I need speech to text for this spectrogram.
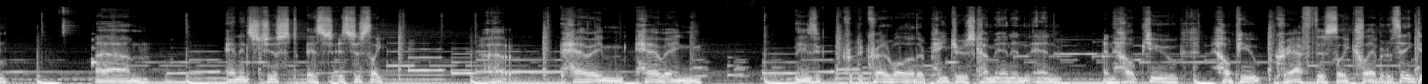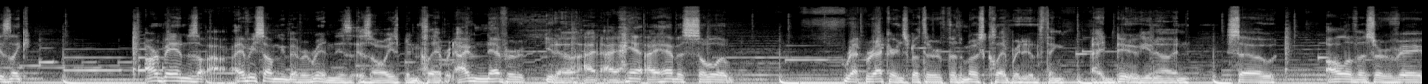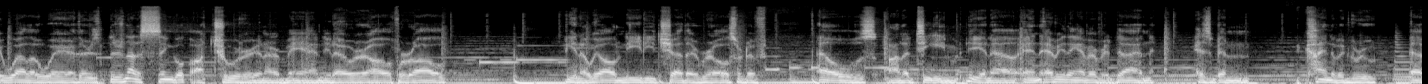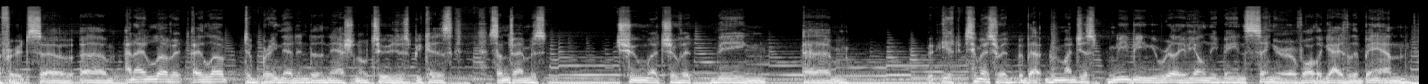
Um, and it's just, it's, it's just like, uh, having, having these incredible other painters come in and, and, and help you, help you craft this like collaborative thing. Cause like, our band is every song we've ever written is, has always been collaborative. I've never, you know, I I, ha- I have a solo rep records, but they're, they're the most collaborative thing I do, you know, and so all of us are very well aware. There's there's not a single auteur in our band, you know. We're all we're all, you know, we all need each other. We're all sort of elves on a team, you know, and everything I've ever done has been kind of a group effort. So, um, and I love it. I love to bring that into the national too, just because sometimes too much of it being, um, too much of it about my- just me being really the only main singer of all the guys in the band.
